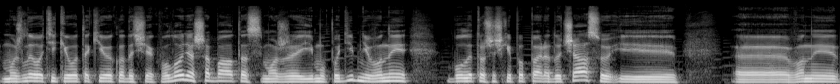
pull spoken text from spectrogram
Можливо, тільки от такі викладачі, як Володя Шабалтас, може йому подібні, вони були трошечки попереду часу, і е, вони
